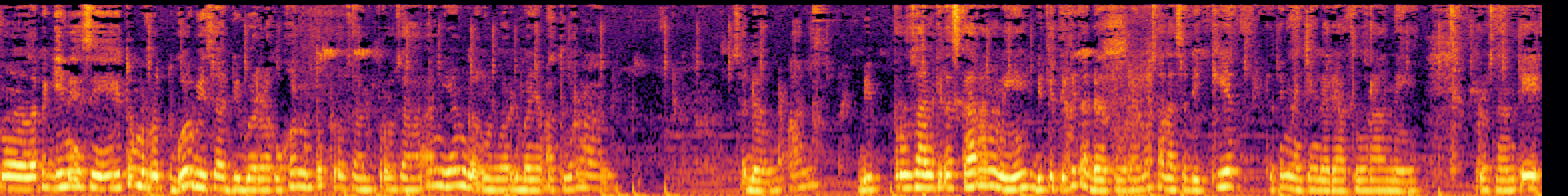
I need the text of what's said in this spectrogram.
Nah, tapi gini sih, itu menurut gue bisa diberlakukan untuk perusahaan-perusahaan yang nggak ngeluarin banyak aturan. Sedangkan di perusahaan kita sekarang nih, dikit-dikit ada aturan, lo salah sedikit, berarti melenceng dari aturan nih. Terus nanti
